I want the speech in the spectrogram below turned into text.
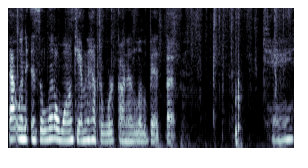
That one is a little wonky. I'm going to have to work on it a little bit, but okay.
